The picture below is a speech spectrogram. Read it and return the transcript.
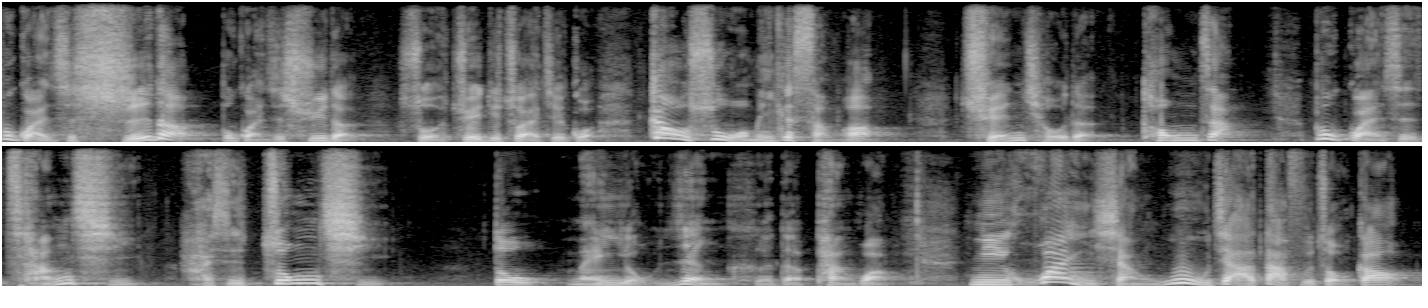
不管是实的，不管是虚的，所决定出来结果，告诉我们一个什么？全球的通胀，不管是长期还是中期，都没有任何的盼望。你幻想物价大幅走高，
